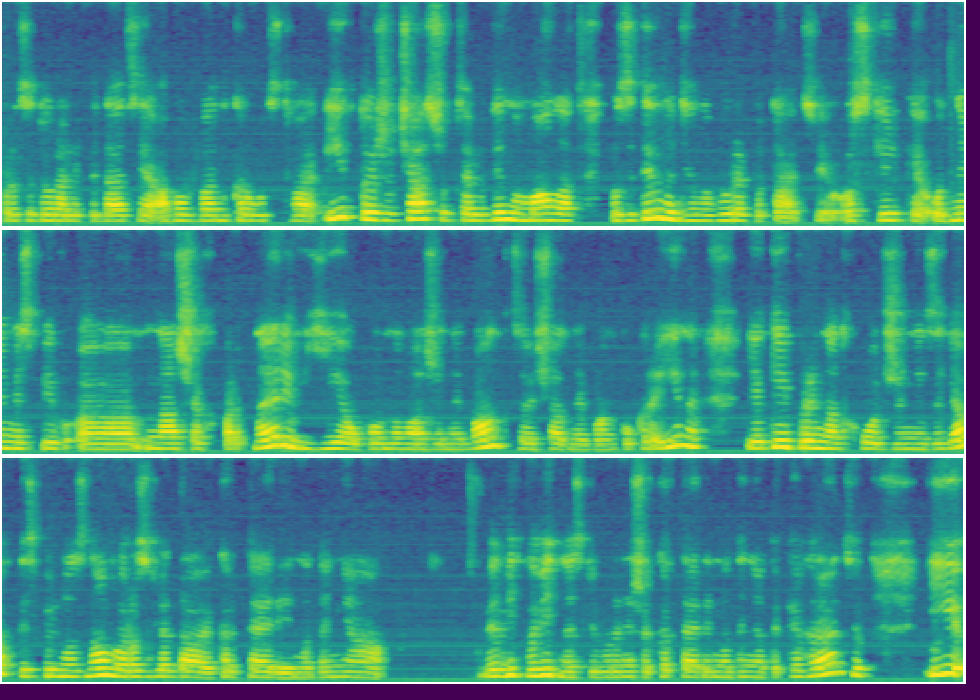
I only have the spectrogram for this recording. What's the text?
процедура ліквідації або банкрутства, і в той же час, щоб ця людина мала позитивну ділову репутацію, оскільки одним із спів е, наших партнерів є уповноважений банк, це Ощадний банк України, який при надходженні заявки спільно з нами розглядає критерії надання. Відповідності верніше критерії надання таких грантів і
